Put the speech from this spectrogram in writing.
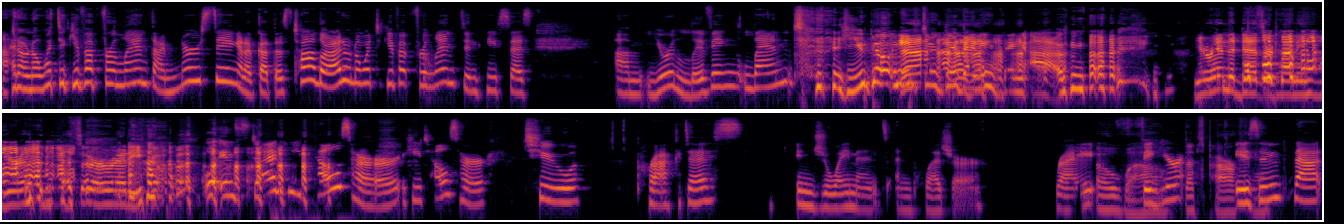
I don't know what to give up for Lent. I'm nursing and I've got this toddler. I don't know what to give up for Lent. And he says, um, You're living Lent. you don't need to give anything up. You're in the desert, honey. You're in the desert already. well, instead, he tells her, he tells her to practice enjoyment and pleasure, right? oh wow, Figure that's powerful. Isn't that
